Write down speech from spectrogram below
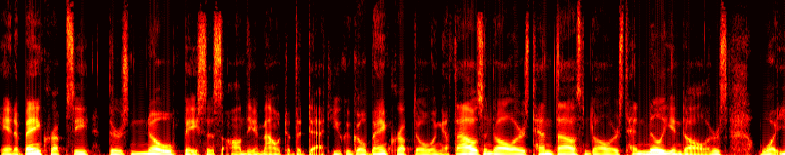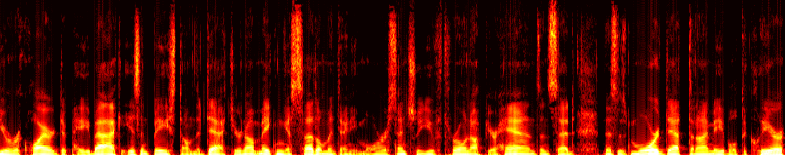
In a bankruptcy, there's no basis on the amount of the debt. You could go bankrupt owing $1,000, $10,000, $10 million. What you're required to pay back isn't based on the debt. You're not making a settlement anymore. Essentially, you've thrown up your hands and said, This is more debt than I'm able to clear.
